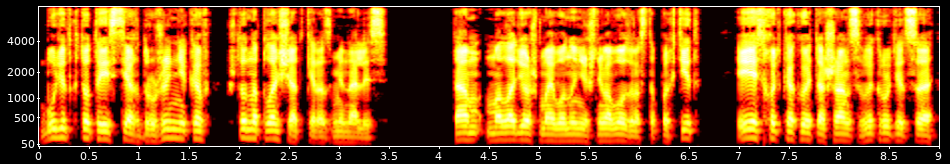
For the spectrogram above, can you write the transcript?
будет кто-то из тех дружинников, что на площадке разминались. Там молодежь моего нынешнего возраста пыхтит, и есть хоть какой-то шанс выкрутиться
